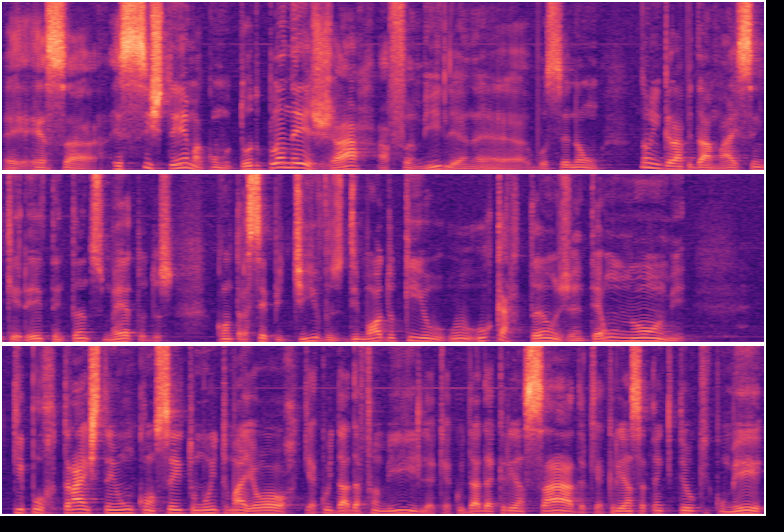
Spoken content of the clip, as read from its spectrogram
é, essa, esse sistema como todo, planejar a família, né, você não, não engravidar mais sem querer, tem tantos métodos contraceptivos, de modo que o, o, o cartão, gente, é um nome que por trás tem um conceito muito maior, que é cuidar da família, que é cuidar da criançada, que a criança tem que ter o que comer,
